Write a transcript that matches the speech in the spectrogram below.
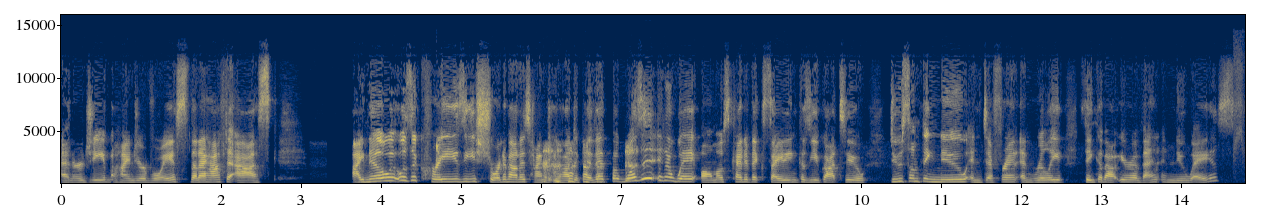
energy behind your voice that I have to ask I know it was a crazy short amount of time that you had to pivot, but was it in a way almost kind of exciting because you got to do something new and different and really think about your event in new ways?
